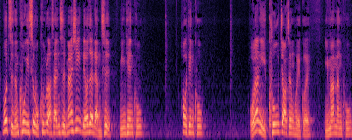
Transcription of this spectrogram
我只能哭一次，我哭不了三次，没关系，留着两次，明天哭，后天哭，我让你哭，校正回归，你慢慢哭，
